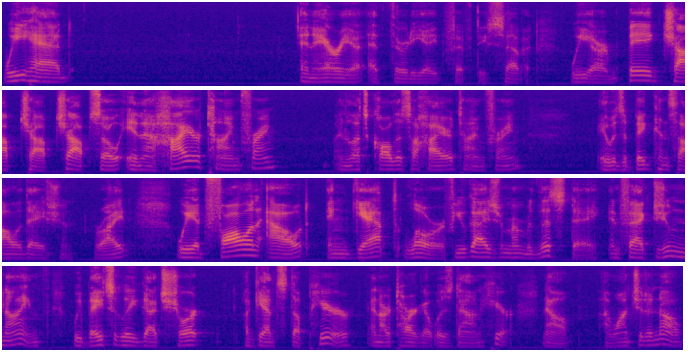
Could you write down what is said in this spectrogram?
we had an area at 3857. We are big chop, chop, chop. So in a higher time frame, and let's call this a higher time frame, it was a big consolidation, right? We had fallen out and gapped lower. If you guys remember this day, in fact, June 9th, we basically got short against up here and our target was down here. Now, I want you to know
